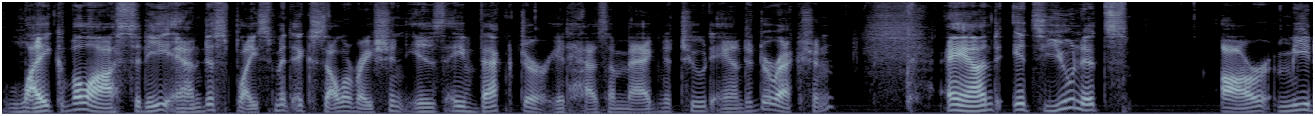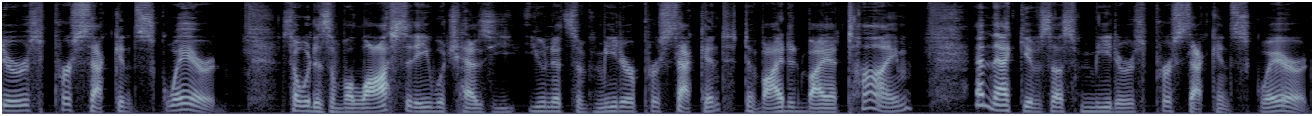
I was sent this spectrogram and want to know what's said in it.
Like velocity and displacement acceleration is a vector. It has a magnitude and a direction. And its units are meters per second squared. So it is a velocity which has units of meter per second divided by a time. And that gives us meters per second squared.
